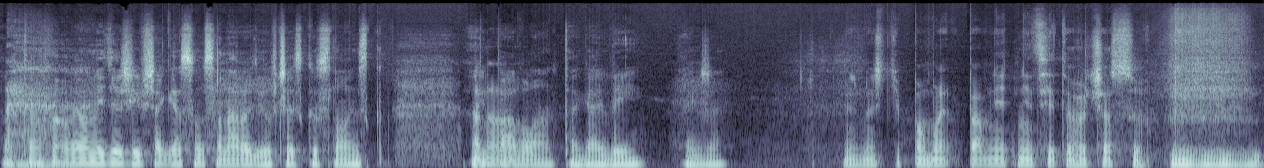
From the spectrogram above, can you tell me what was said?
To, to veľmi teší, však ja som sa narodil v Československu aj ano. Pavla, tak aj vy. Takže... My jsme ještě pamětníci toho času.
